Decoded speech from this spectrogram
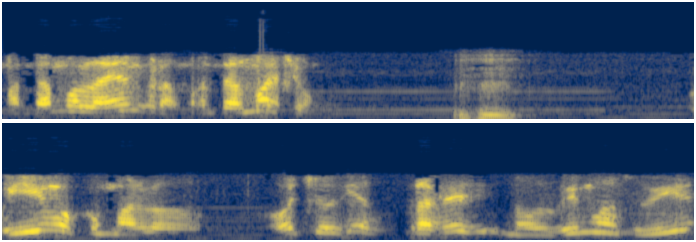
matamos la hembra, mata al macho. Ujú. Fuimos como a los ocho días otra vez, nos volvimos a subir,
